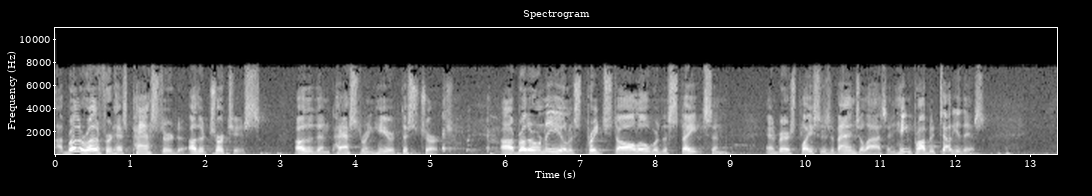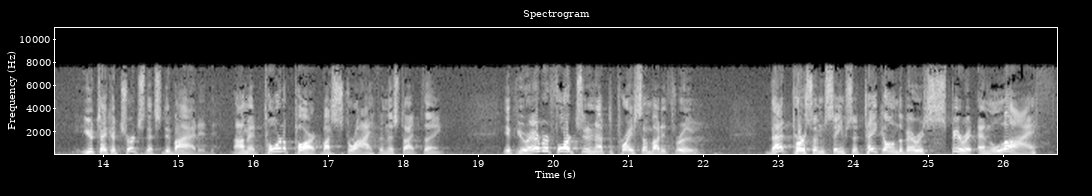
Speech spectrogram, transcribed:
uh, Brother Rutherford has pastored other churches other than pastoring here at this church. Uh, Brother O'Neill has preached all over the states and, and various places evangelizing. He can probably tell you this you take a church that's divided, I mean torn apart by strife and this type thing. If you're ever fortunate enough to pray somebody through, that person seems to take on the very spirit and life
